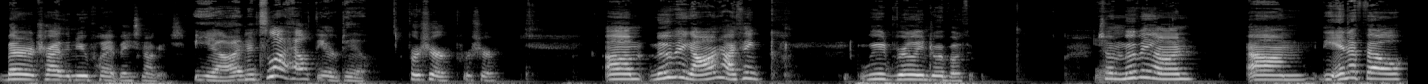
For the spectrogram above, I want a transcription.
better to try the new plant-based nuggets Yeah, and it's a lot healthier too. for sure, for sure. Um, moving on, I think we would really enjoy both of them. So moving on, um, the NFL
